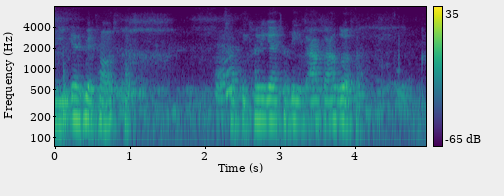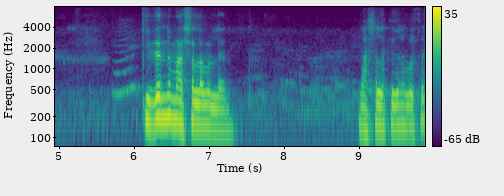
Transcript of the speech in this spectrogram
এর খালি গায়ে আগা আগা কি জন্য মার্শাল্লাহ বললেন। মার্শাল্লাহ কি জন্য বলছে?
